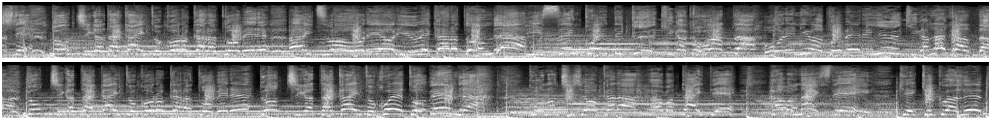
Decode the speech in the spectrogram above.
して。どっちが高いところから飛べる？あいつは俺より上から飛んだ。一線越えて空気が変わった。俺には飛べる勇気がなかった。どっちが高いところから飛べる？どっちが高いとこへ飛べんだ。この地上から羽ばたいて羽ばナイスデイ結局はループ。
